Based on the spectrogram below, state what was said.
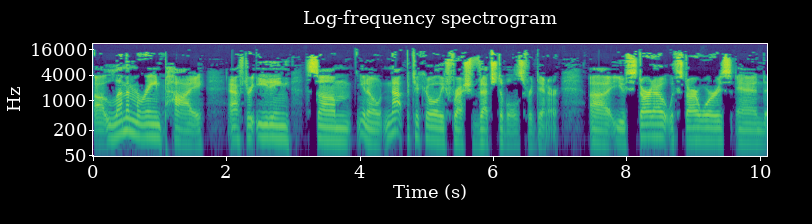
uh, lemon meringue pie after eating some, you know, not particularly fresh vegetables for dinner. Uh, you start out with Star Wars and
